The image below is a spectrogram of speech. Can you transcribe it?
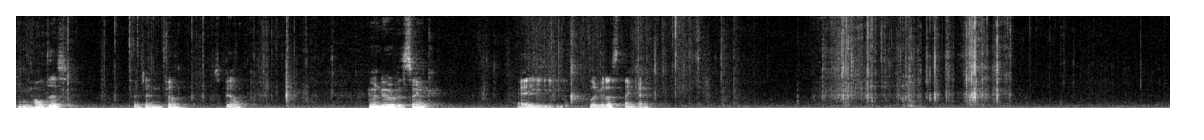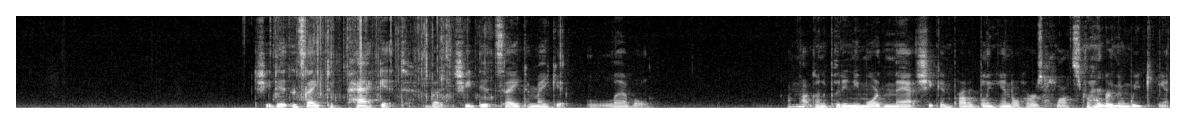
Can you hold this so it doesn't fill, spill? You want to do it over the sink? Hey, look at us thinking. She didn't say to pack it, but she did say to make it level. I'm not going to put any more than that. She can probably handle hers a lot stronger than we can.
